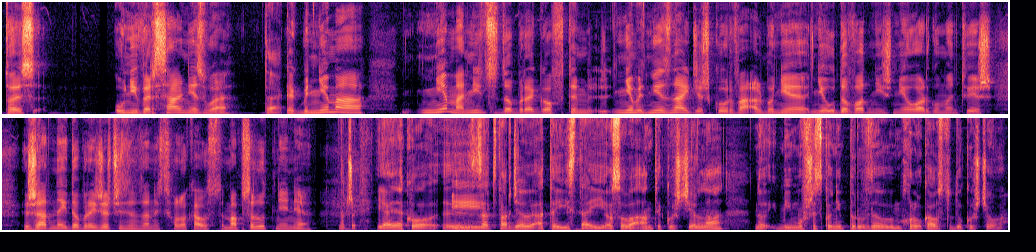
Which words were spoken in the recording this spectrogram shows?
to jest uniwersalnie złe. tak. Jakby nie ma, nie ma nic dobrego w tym, nie, nie znajdziesz kurwa, albo nie, nie udowodnisz, nie uargumentujesz żadnej dobrej rzeczy związanej z Holokaustem. Absolutnie nie. Znaczy, ja jako y, I- zatwardziały ateista i osoba antykościelna, no mimo wszystko nie porównałbym Holokaustu do kościoła.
